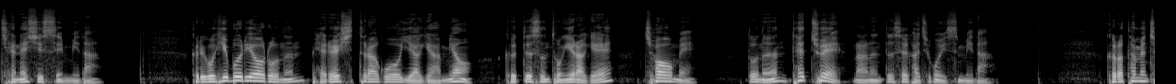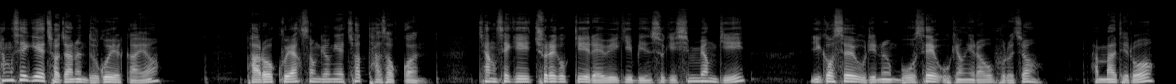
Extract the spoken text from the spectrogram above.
제네시스입니다. 그리고 히브리어로는 베레시트라고 이야기하며 그 뜻은 동일하게 처음에 또는 태초에라는 뜻을 가지고 있습니다. 그렇다면 창세기의 저자는 누구일까요? 바로 구약 성경의 첫 다섯 권, 창세기, 출애굽기, 레위기, 민수기, 신명기 이것을 우리는 모세 오경이라고 부르죠. 한마디로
